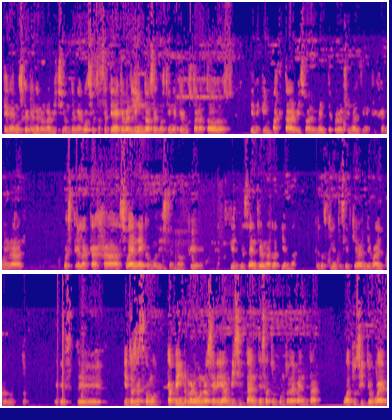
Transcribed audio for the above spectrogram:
tenemos que tener una visión de negocio. O sea, se tiene que ver lindo, se nos tiene que gustar a todos, tiene que impactar visualmente, pero al final tiene que generar, pues, que la caja suene, como dicen, ¿no? Que los clientes entren a la tienda, que los clientes se quieran llevar el producto. Este, y entonces, como KPI número uno serían visitantes a tu punto de venta o a tu sitio web.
